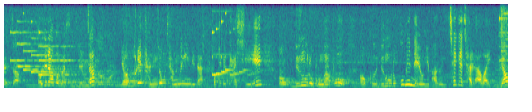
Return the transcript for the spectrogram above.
말씀드렸죠. 어디라고 말씀드렸죠? 영월의 단종 장릉입니다. 거기를 다시 어, 능으로 봉하고 어, 그 능으로 꾸민 내용이 바로 이 책에 잘 나와 있고요.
